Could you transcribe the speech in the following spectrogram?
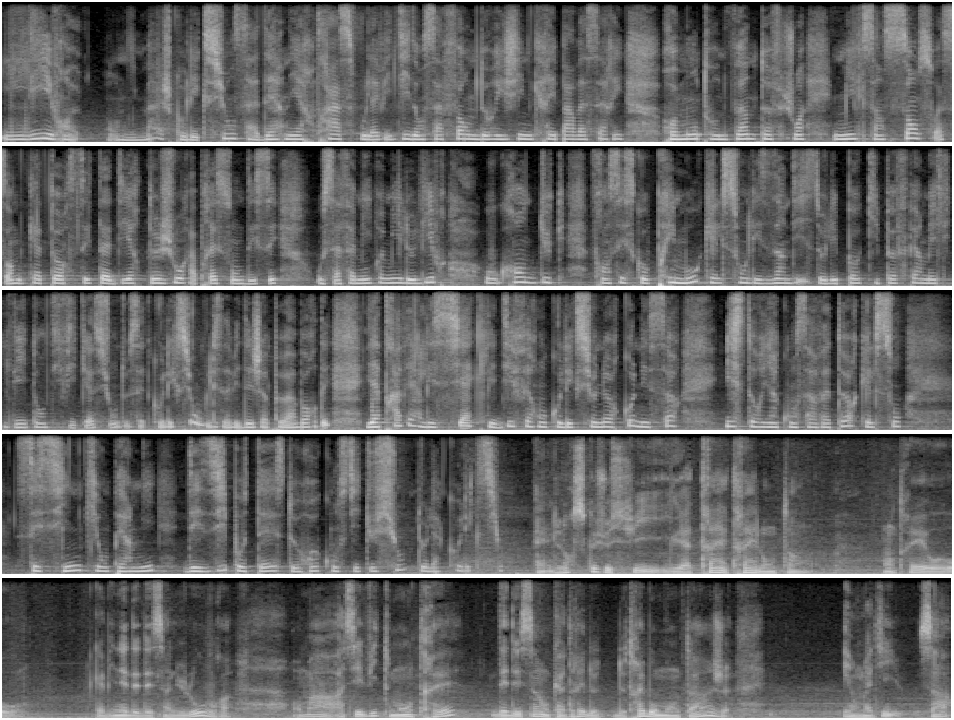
livre en image collection, sa dernière trace, vous l'avez dit, dans sa forme d'origine créée par Vasari, remonte au 29 juin 1574, c'est-à-dire deux jours après son décès, où sa famille remit le livre au grand-duc Francesco Primo. Quels sont les indices de l'époque qui peuvent permettre l'identification de cette collection? Vous les avez déjà peu abordés. Et à travers les siècles, les différents collectionneurs, connaisseurs, historiens, conservateurs, quels sont ces signes qui ont permis des hypothèses de reconstitution de la collection. Lorsque je suis, il y a très très longtemps, entré au cabinet des dessins du Louvre, on m'a assez vite montré des dessins encadrés de, très beaux montages, et on m'a dit, ça,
